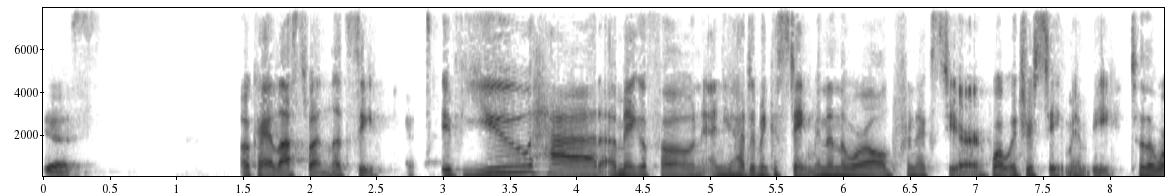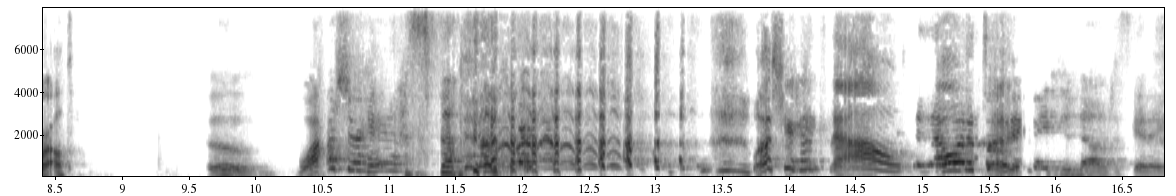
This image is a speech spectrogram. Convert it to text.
Yes. Okay, last one. Let's see. If you had a megaphone and you had to make a statement in the world for next year, what would your statement be to the world? Ooh, wash your hands. Wash your hands now. I want to vacation. No, I'm just kidding.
